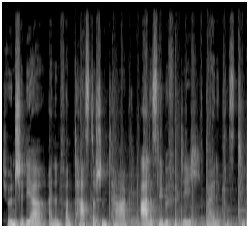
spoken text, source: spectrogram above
Ich wünsche dir einen fantastischen Tag. Alles Liebe für dich, deine Christine.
